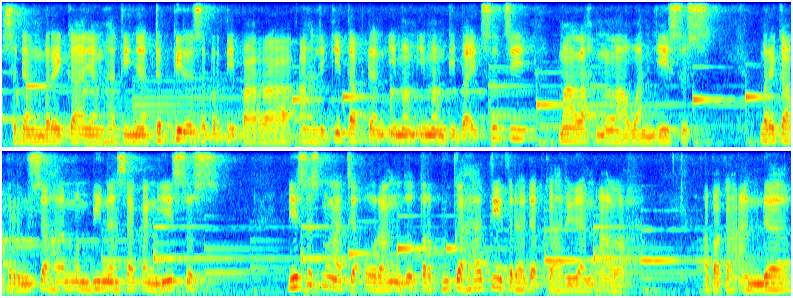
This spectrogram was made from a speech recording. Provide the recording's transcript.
Sedang mereka yang hatinya degil seperti para ahli kitab dan imam-imam di bait suci malah melawan Yesus. Mereka berusaha membinasakan Yesus. Yesus mengajak orang untuk terbuka hati terhadap kehadiran Allah Apakah Anda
